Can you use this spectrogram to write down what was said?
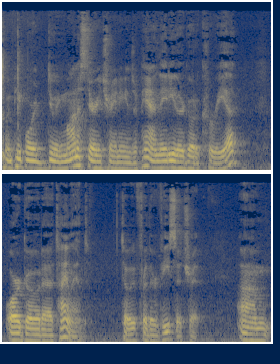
when people were doing monastery training in Japan, they'd either go to Korea or go to Thailand to, for their visa trip. Um,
